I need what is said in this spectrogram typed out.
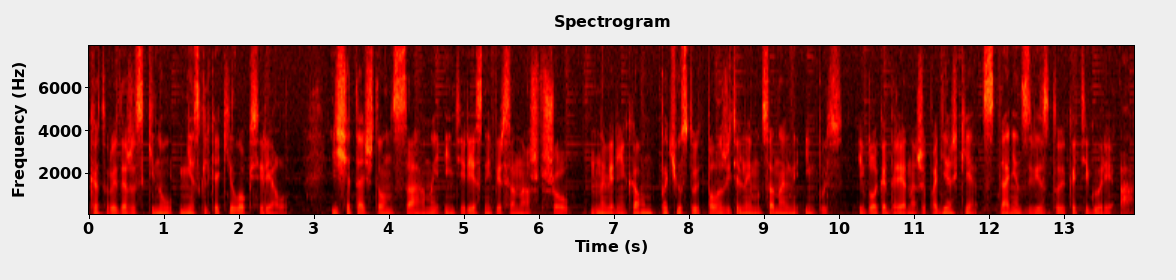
который даже скинул несколько кило к сериалу и считать, что он самый интересный персонаж в шоу. Наверняка он почувствует положительный эмоциональный импульс и благодаря нашей поддержке станет звездой категории А.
